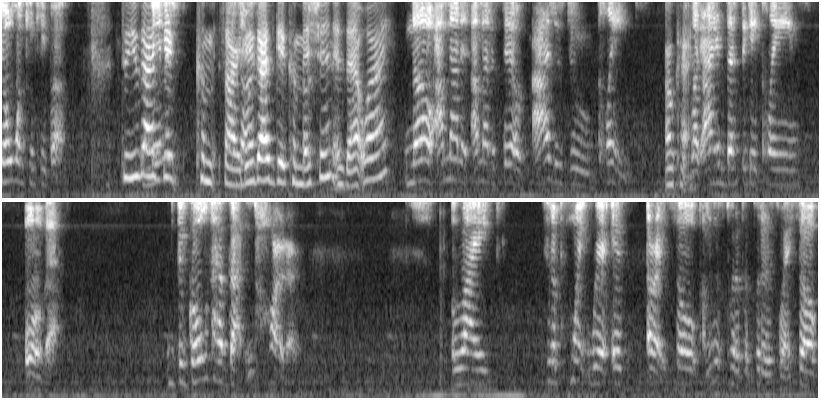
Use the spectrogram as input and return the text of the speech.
no one can keep up. do you guys manage- get com- sorry, do you guys get commission is that why No, I'm not in, I'm not in sales. I just do claims. okay Like I investigate claims, all of that. The goals have gotten harder. Like to the point where it. All right, so I'm just put it put it this way. So,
